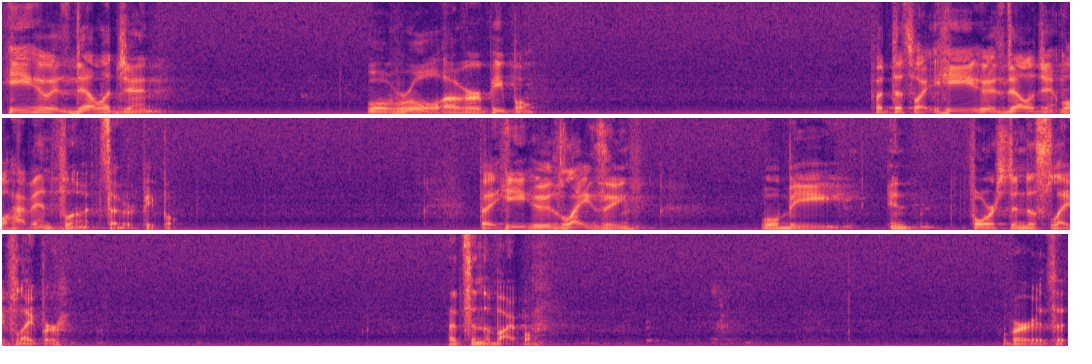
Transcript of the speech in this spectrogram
He who is diligent will rule over people. Put this way he who is diligent will have influence over people. But he who's lazy will be in, forced into slave labor. That's in the Bible. Where is it?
